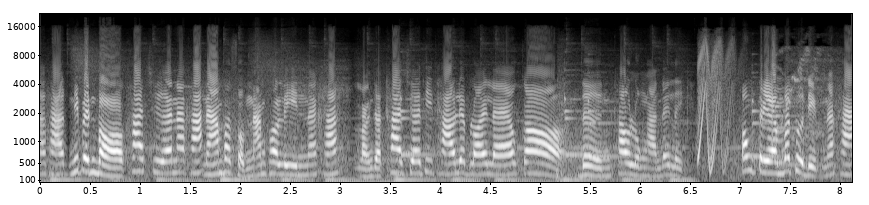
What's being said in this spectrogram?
นะคะ นี่เป็นบ่อฆ่าเชื้อนะคะ น้ำผสมน้ำคลอรีนนะคะ หลังจากฆ่าเชื้อที่เท้าเรียบร้อยแล้ว ก็เดินเข้าโรงงานได้เลยค่ะต้องเตรียมวัตถุดิบนะคะ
